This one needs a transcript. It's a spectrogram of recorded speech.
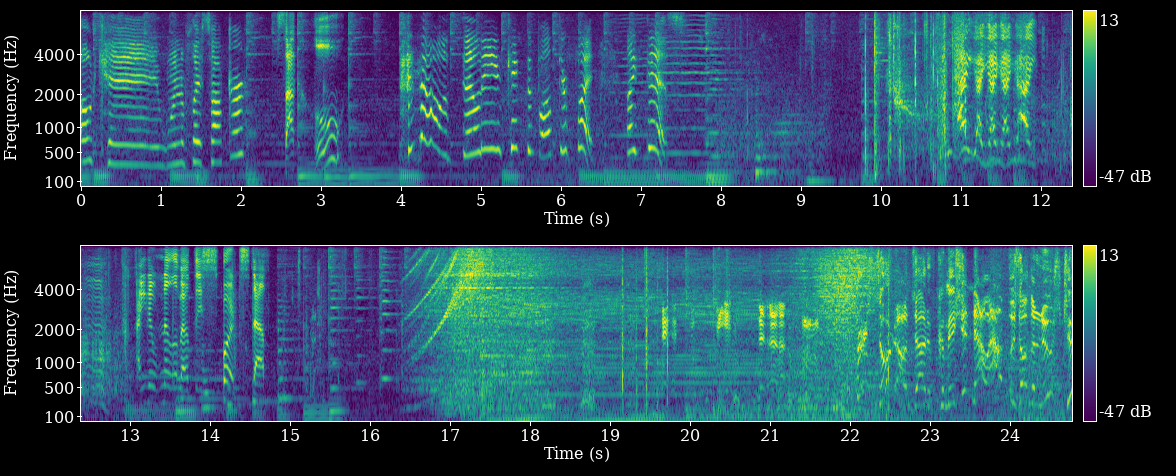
Okay, wanna play soccer? Sock who? no, kick the ball with your foot. Like this. Ay, ay, ay, ay, ay! Mm, I don't know about this sports stuff. First Zordon's out of commission, now Alpha's on the loose too!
